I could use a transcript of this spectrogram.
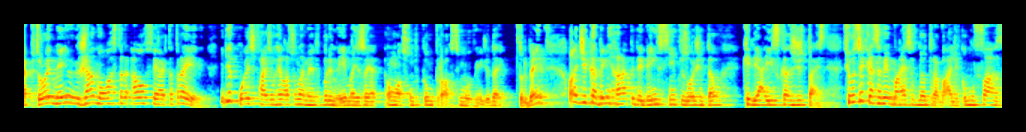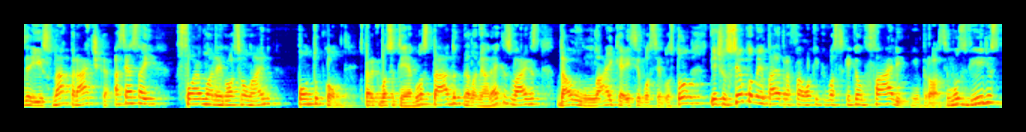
capturou o e-mail, já mostra a oferta para ele. E depois faz um relacionamento por e-mail, mas isso é um assunto para um próximo vídeo daí. Tudo bem? Uma dica bem rápida e bem simples hoje então, criar iscas digitais. Se você quer saber mais sobre o meu trabalho e como fazer isso na prática, acessa aí Espero que você tenha gostado. Meu nome é Alex Vargas. Dá um like aí se você gostou. Deixe o seu comentário para falar o que, você quer que eu fale em próximos vídeos.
